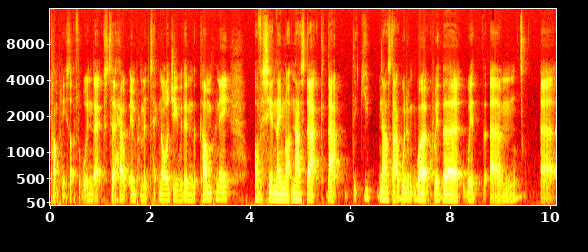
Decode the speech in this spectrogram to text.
companies like Football Index to help implement technology within the company. Obviously, a name like Nasdaq that you, Nasdaq wouldn't work with uh, with um, uh,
